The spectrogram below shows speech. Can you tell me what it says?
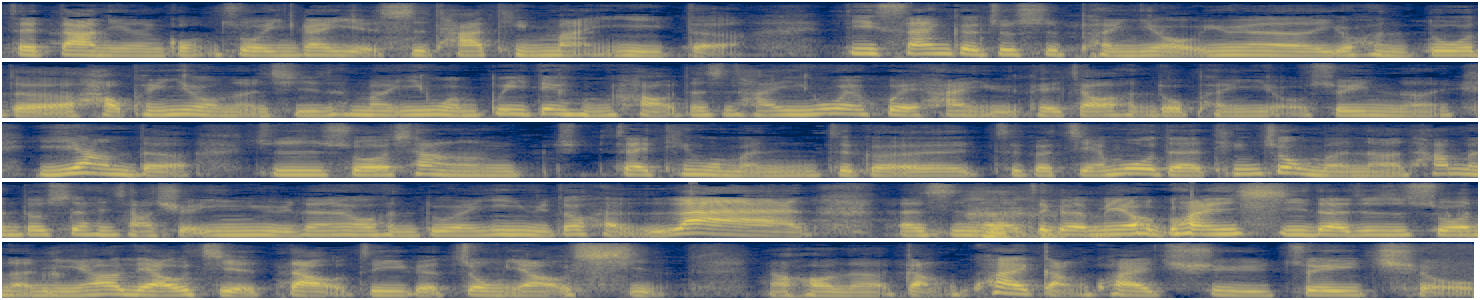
在大连的工作应该也是他挺满意的。第三个就是朋友，因为有很多的好朋友呢，其实他们英文不一定很好，但是他因为会汉语，可以交很多朋友。所以呢，一样的就是说，像在听我们这个这个节目的听众们呢，他们都是很想学英语，但是有很多人英语都很烂。但是呢，这个没有关系的，就是说呢，你要了解到这一个重要性，然后呢，赶快赶快去追求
